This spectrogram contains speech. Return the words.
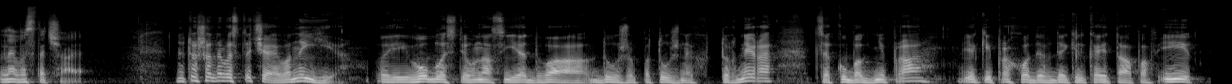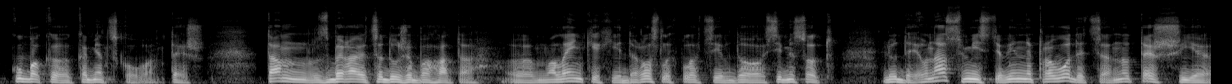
не вистачає. Не те, що не вистачає, вони є. І в області у нас є два дуже потужних турніри: це Кубок Дніпра, який проходив декілька етапів, і Кубок е, Кам'янського теж. Там збираються дуже багато е, маленьких і дорослих плавців до 700 людей. У нас в місті він не проводиться, ну теж є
